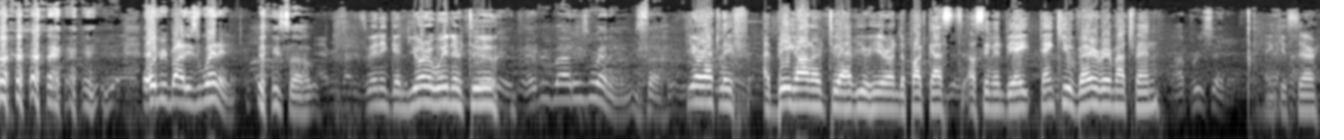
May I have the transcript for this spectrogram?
Everybody's winning, so Everybody's winning, and you're a winner too. everybody's winning. So. Theo Ratliff, a big honor to have you here on the podcast, Osim NBA. Thank you very, very much, man. I appreciate it. Thank you, sir.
